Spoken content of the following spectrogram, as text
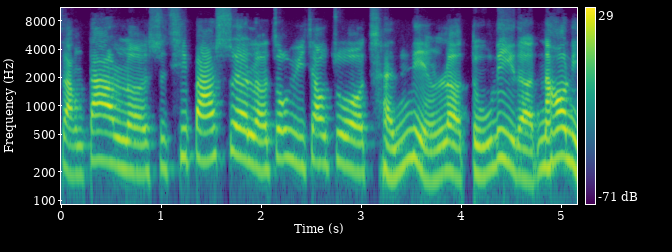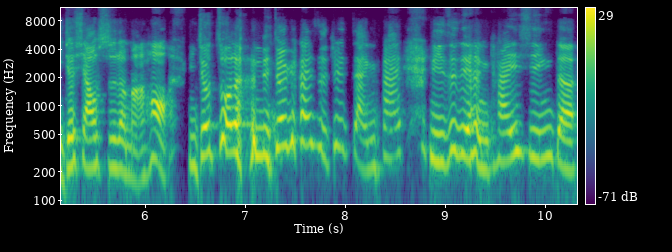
长大了十七八岁了，终于叫做成年了，独立了，然后你就消失了嘛，哈，你就做了，你就开始去展开你自己很开心的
